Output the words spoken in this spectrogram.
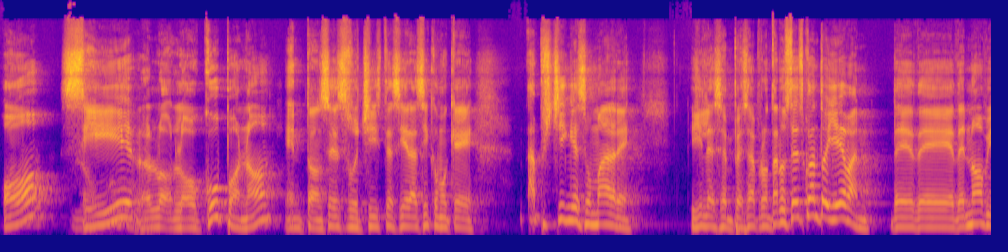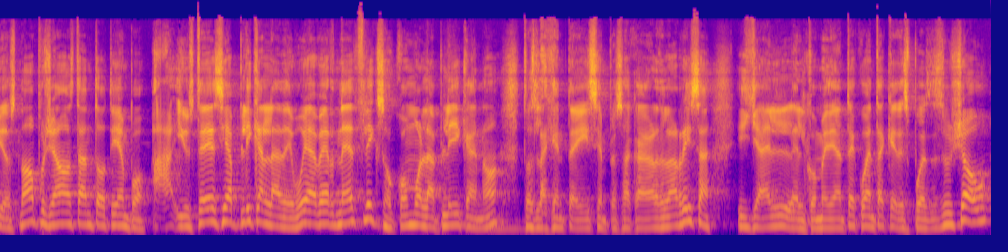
o sí, lo, lo ocupo, ¿no? Entonces su chiste sí era así como que, ah, pues chingue su madre. Y les empecé a preguntar, ¿ustedes cuánto llevan de, de- de novios? No, pues llevamos tanto tiempo. Ah, ¿y ustedes sí aplican la de voy a ver Netflix o cómo la aplican, no? Entonces la gente ahí se empezó a cagar de la risa. Y ya el, el comediante cuenta que después de su show,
